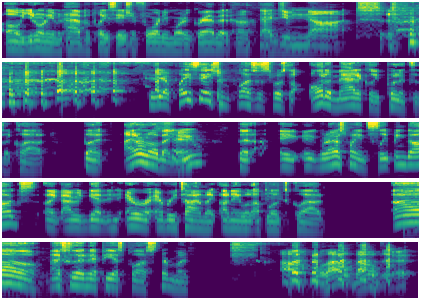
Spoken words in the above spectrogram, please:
oh, you don't even have a PlayStation 4 anymore to grab it, huh? I do not. Because yeah, PlayStation Plus is supposed to automatically put it to the cloud. But I don't know about Sure. you, but when I was playing Sleeping Dogs, like I would get an error every time, like unable to upload to cloud. Oh, Mm. that's because I didn't have PS Plus. Never mind. oh, well, that'll, that'll do it.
